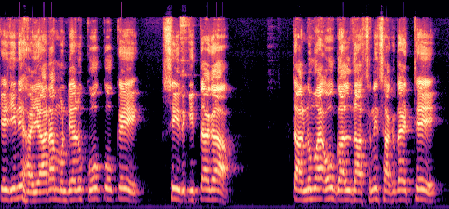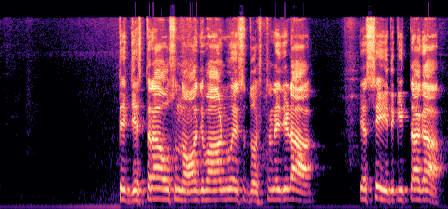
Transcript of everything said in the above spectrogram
ਕਿ ਜਿਹਨੇ ਹਜ਼ਾਰਾਂ ਮੁੰਡਿਆਂ ਨੂੰ ਕੋਹ ਕੋ ਕੇ ਸ਼ਹੀਦ ਕੀਤਾਗਾ, ਤੁਹਾਨੂੰ ਮੈਂ ਉਹ ਗੱਲ ਦੱਸ ਨਹੀਂ ਸਕਦਾ ਇੱਥੇ। ਤੇ ਜਿਸ ਤਰ੍ਹਾਂ ਉਸ ਨੌਜਵਾਨ ਨੂੰ, ਇਸ ਦੁਸ਼ਟ ਨੇ ਜਿਹੜਾ ਇਹ ਸ਼ਹੀਦ ਕੀਤਾਗਾ,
